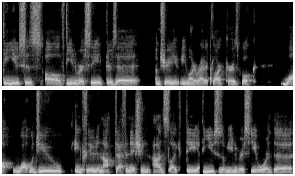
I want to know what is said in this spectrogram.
the uses of the university, there's a, I'm sure you, you might have read a Clark Kerr's book. What what would you include in that definition as like the the uses of a university or the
